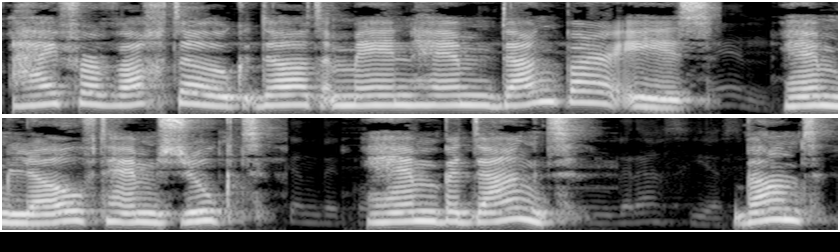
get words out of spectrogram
Hij verwacht ook dat men Hem dankbaar is, Hem looft, Hem zoekt, Hem bedankt. Want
